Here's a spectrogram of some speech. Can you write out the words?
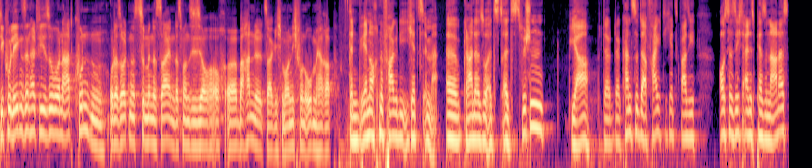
die Kollegen sind halt wie so eine Art Kunden oder sollten es zumindest sein, dass man sie auch, auch äh, behandelt, sage ich mal, und nicht von oben herab. Dann wäre noch eine Frage, die ich jetzt äh, gerade so als als Zwischen, ja, da, da kannst du, da frage ich dich jetzt quasi aus der Sicht eines Personalers,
